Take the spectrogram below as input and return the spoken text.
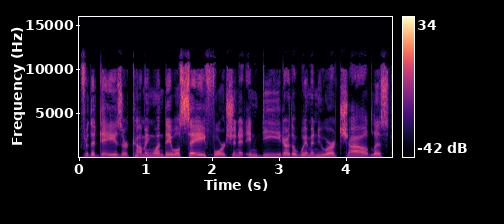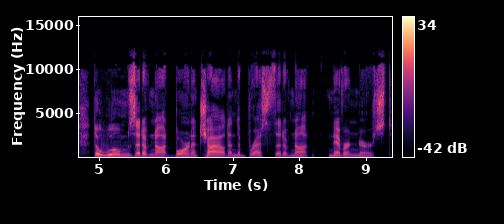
For the days are coming when they will say, Fortunate indeed are the women who are childless, the wombs that have not borne a child, and the breasts that have not never nursed.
